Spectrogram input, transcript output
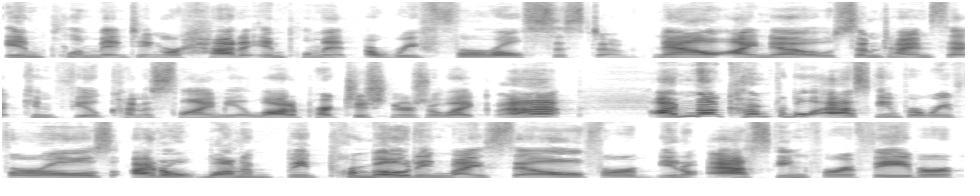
implementing or how to implement a referral system. Now, I know sometimes that can feel kind of slimy. A lot of practitioners are like, ah, I'm not comfortable asking for referrals. I don't want to be promoting myself or, you know, asking for a favor.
